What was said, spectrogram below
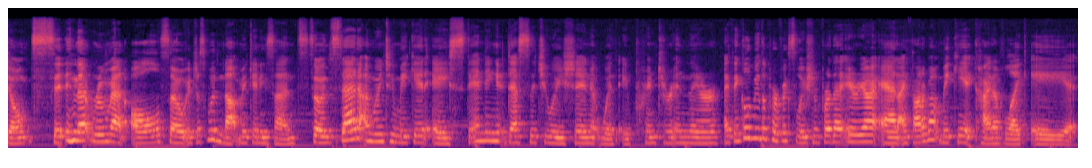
don't sit in that room at all. So it just would not make any sense. So instead, I'm going to make it a standing desk situation with a printer in there. I think it'll be the perfect solution for that area. And I thought about making it kind of like a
